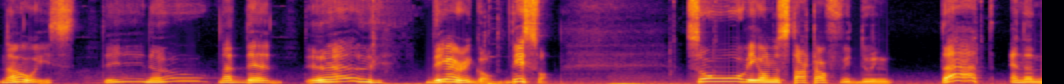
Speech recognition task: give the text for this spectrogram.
No, it's the... No. Not the... Uh, there we go. This one. So we're gonna start off with doing that and then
